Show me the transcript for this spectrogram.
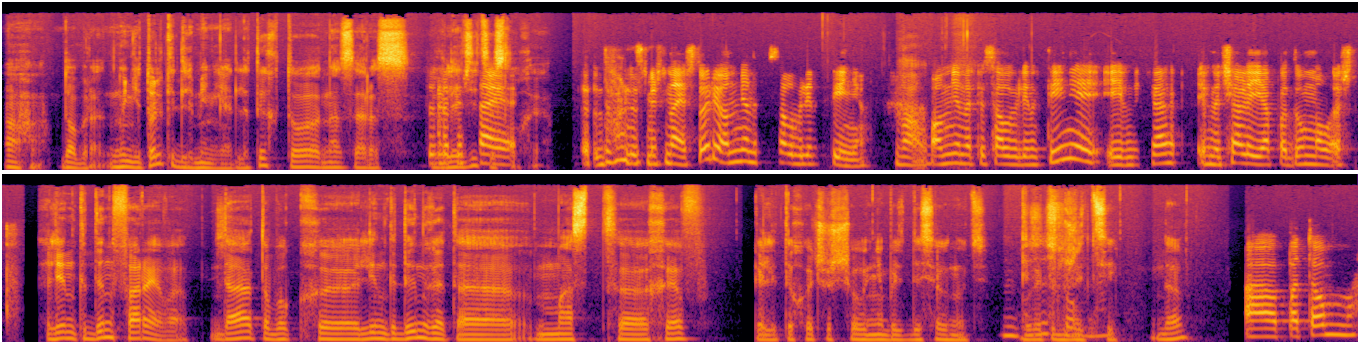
Ага, добра. Ну не только для меня, для тех, кто нас зараз глядит и слухает довольно смешная история. Он мне написал в LinkedIn. Вау. Он мне написал в LinkedIn, и вначале, и вначале я подумала, что... LinkedIn forever, да? То бок LinkedIn — это must have, если ты хочешь чего-нибудь досягнуть Безусловно. в этом житті, да? А потом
